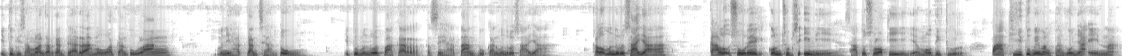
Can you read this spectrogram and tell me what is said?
Itu bisa melancarkan darah, menguatkan tulang, menyehatkan jantung. Itu menurut pakar kesehatan, bukan menurut saya. Kalau menurut saya, kalau sore konsumsi ini satu sloki ya mau tidur pagi itu memang bangunnya enak.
